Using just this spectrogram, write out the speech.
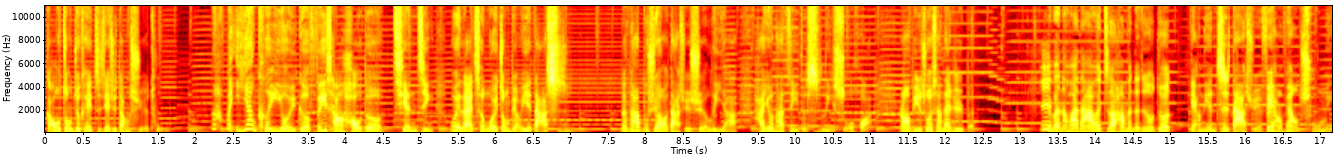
高中就可以直接去当学徒，那他们一样可以有一个非常好的前景，未来成为钟表业大师。那他不需要有大学学历啊，他用他自己的实力说话。然后比如说像在日本。日本的话，大家会知道他们的这种就两年制大学非常非常出名，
